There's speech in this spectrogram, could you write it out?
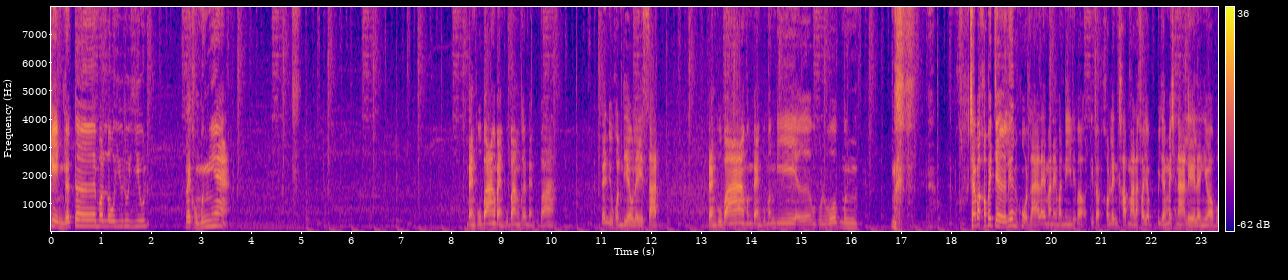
เก่งเหลือเกินบอลโลฮิวดูฮิวอะไรของมึงเนี่ย แบ่งกูบ้างแบ่งกูบ้างเพื่อนแบ่งกูบ้าง เล่นอยู่คนเดียวเลยสัตว์ แบ่งกูบ้างมึงแบ่งกูบ้างดี เออมึงกูรู้ว่ามึงใช่ป่ะเขาไปเจอเรื่องโหดร้ายอะไรมาในวันนี้หรือเปล่าที่แบบเขาเล่นคัพมาแล้วเขายังยังไม่ชนะเลยอะไรอย่างเงี้ยป่าโบ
